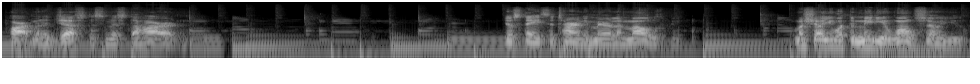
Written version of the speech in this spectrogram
Department of Justice, Mr. Hardin, your state's attorney, Marilyn Mosby. I'm gonna show you what the media won't show you.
